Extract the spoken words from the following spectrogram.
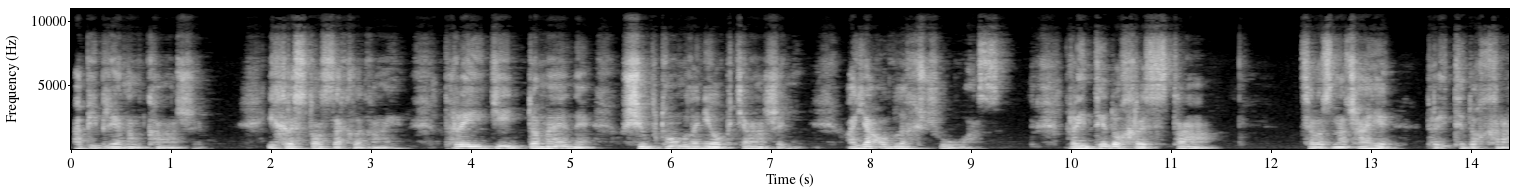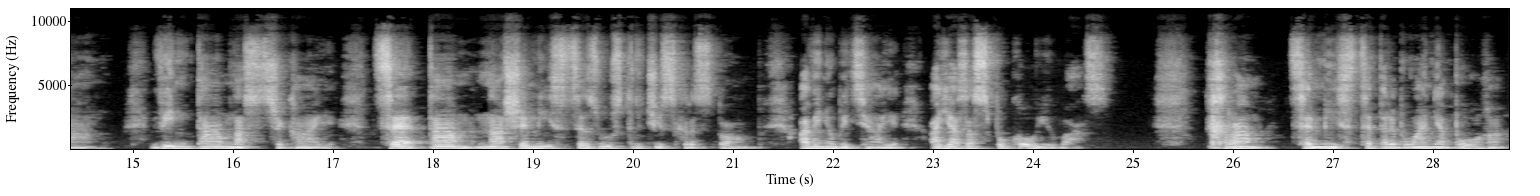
А Біблія нам каже, і Христос закликає: прийдіть до мене, що втомлені обтяжені, а я облегчу вас. Прийти до Христа це означає прийти до храму. Він там нас чекає, це там наше місце зустрічі з Христом, а Він обіцяє, а я заспокою вас. Храм це місце перебування Бога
